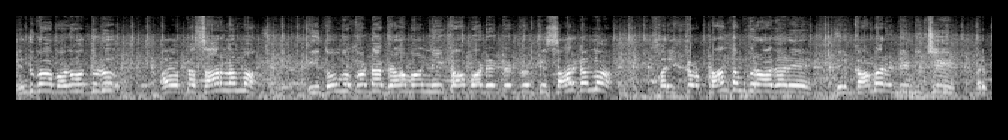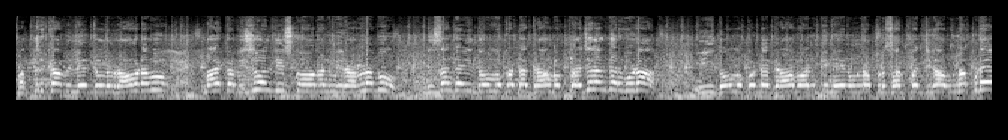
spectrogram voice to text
ఎందుకో భగవంతుడు ఆ యొక్క సార్లమ్మ ఈ దోమకొండ గ్రామాన్ని కాపాడేటటువంటి సార్గమ్మ మరి ఇక్కడ ప్రాంతంకు రాగానే మీరు కామారెడ్డి నుంచి మరి పత్రికా విలేకరులు రావడము నా యొక్క విజువల్ తీసుకోవాలని మీరు అనడము నిజంగా ఈ దోమకొండ గ్రామ ప్రజలందరూ కూడా ఈ దోమకొండ గ్రామానికి నేను ఉన్నప్పుడు సర్పంచ్గా ఉన్నప్పుడే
